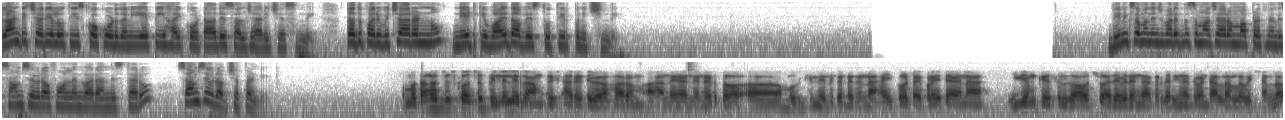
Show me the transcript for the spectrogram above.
ఎలాంటి చర్యలు తీసుకోకూడదని ఏపీ హైకోర్టు ఆదేశాలు జారీ చేసింది. తదుపరి విచారణను నేటికి వాయిదా వేస్తూ తీర్పునిచ్చింది. దీనికి సంబంధించి మరింత సమాచారం మా ప్రతినిధి సాంశివరావు ఫోన్ల ద్వారా అందిస్తారు. సాంశివరావు చెప్పండి. మొత్తంగా చూసుకోవచ్చు పిన్నెల్లి రామకృష్ణారెడ్డి వ్యవహారం నిన్నటితో ఆ, ముగిసింది. ఎందుకంటే నిన్న హైకోర్టు ఎప్పుడైతే ఆయన ఈవీఎం కేసులు కావచ్చు అదేవిధంగా అక్కడ జరిగినటువంటి అల్లర్ల విషయంలో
